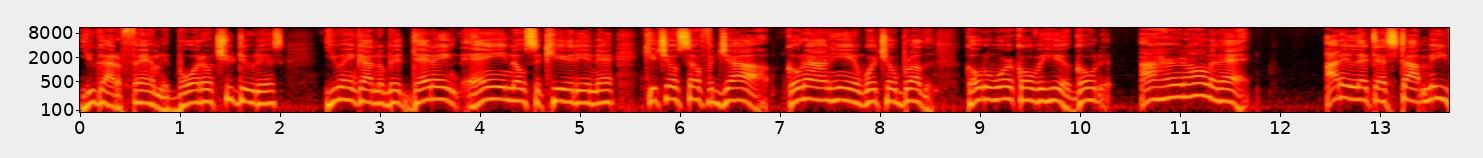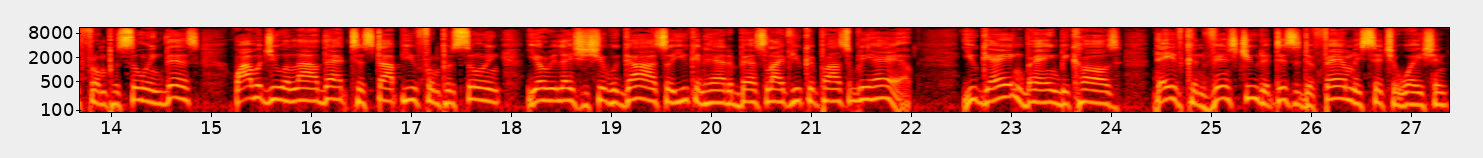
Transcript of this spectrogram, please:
You got a family. Boy, don't you do this. You ain't got no bit. That ain't ain't no security in that. Get yourself a job. Go down here and work your brothers. Go to work over here. Go. To, I heard all of that. I didn't let that stop me from pursuing this. Why would you allow that to stop you from pursuing your relationship with God so you can have the best life you could possibly have? You gang bang because they've convinced you that this is the family situation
